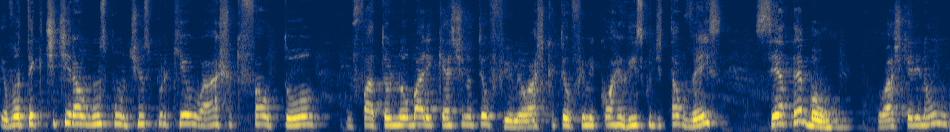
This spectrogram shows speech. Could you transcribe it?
eu vou ter que te tirar alguns pontinhos porque eu acho que faltou o fator Nobodycast no teu filme. Eu acho que o teu filme corre o risco de talvez ser até bom. Eu acho que ele não,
